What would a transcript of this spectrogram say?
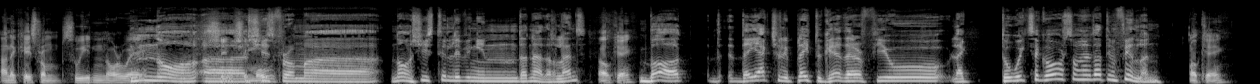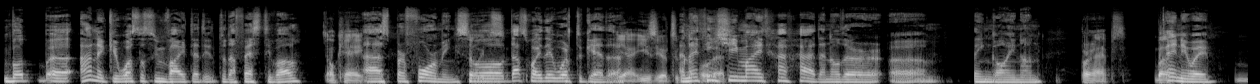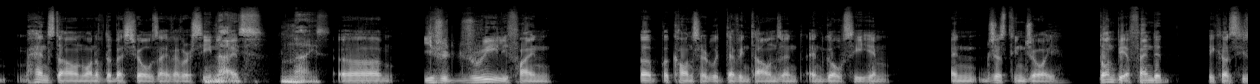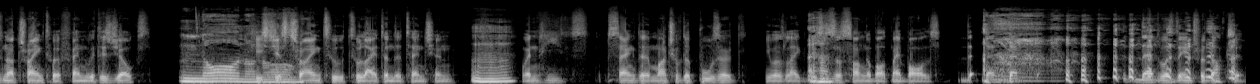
Anneke is from sweden norway No, uh, She- she she's from. Uh, no, she's still living in the Netherlands. okay But they actually played together a few, like two weeks ago or something like that in Finland. okay But uh, Anneke was also invited into the festival okay as performing, so it's- that's why they were together. yeah easier to and I think that. she might have had another um, thing going on. Perhaps. But Anyway, hands down, one of the best shows I've ever seen nice, nice. Um, you should really find a, a concert with Devin Townsend and go see him and just enjoy. Don't be offended because he's not trying to offend with his jokes. No, no, He's no. just trying to, to lighten the tension. Mhm. When he sang the March of the Poozers, he was like, This is a song about my balls. That, that, that, that was the introduction.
